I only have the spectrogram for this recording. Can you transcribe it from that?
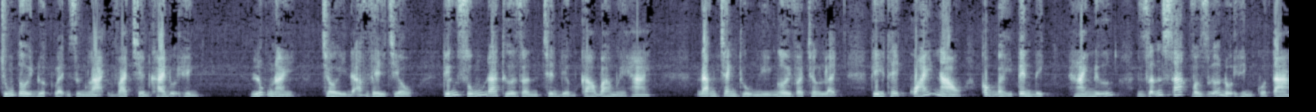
chúng tôi được lệnh dừng lại và triển khai đội hình. Lúc này, trời đã về chiều, tiếng súng đã thưa dần trên điểm cao 312. Đang tranh thủ nghỉ ngơi và chờ lệnh, thì thấy quái nào có bảy tên địch, hai nữ, dẫn xác vào giữa đội hình của ta.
